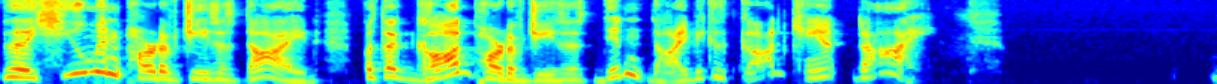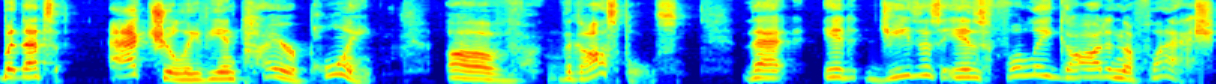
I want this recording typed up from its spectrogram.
the human part of Jesus died, but the God part of Jesus didn't die because God can't die. But that's actually the entire point of the mm-hmm. Gospels that it Jesus is fully God in the flesh.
